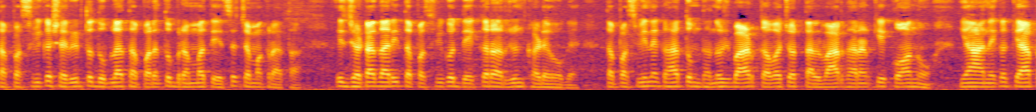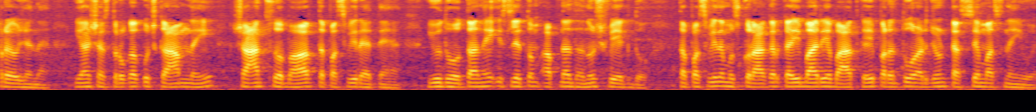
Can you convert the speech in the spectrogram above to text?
तपस्वी का शरीर तो दुबला था, परंतु ब्रह्म तेज से चमक रहा था। इस जटाधारी तपस्वी को देखकर अर्जुन खड़े हो गए। तपस्वी ने कहा, तुम धनुष बाढ़ कवच और तलवार धारण किए कौन हो? यहाँ आने का क्या प्रयोजन है? यहाँ शस्त्रों का कुछ काम नहीं, शांत स्वभाव तपस्वी रहते हैं। युद्ध होता नहीं इसलिए तुम अपना धनुष फेंक दो। तपस्वी ने मुस्कुराकर कई बार यह बात कही, परंतु अर्जुन टस से मस नहीं हुए।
